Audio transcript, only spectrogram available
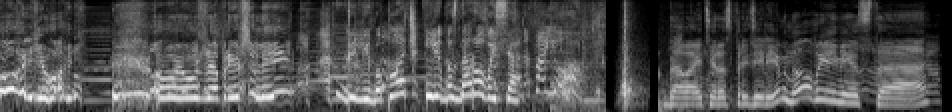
Ой-ой! Вы уже пришли? Ты либо плачь, либо здоровайся. Давайте распределим новые места.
